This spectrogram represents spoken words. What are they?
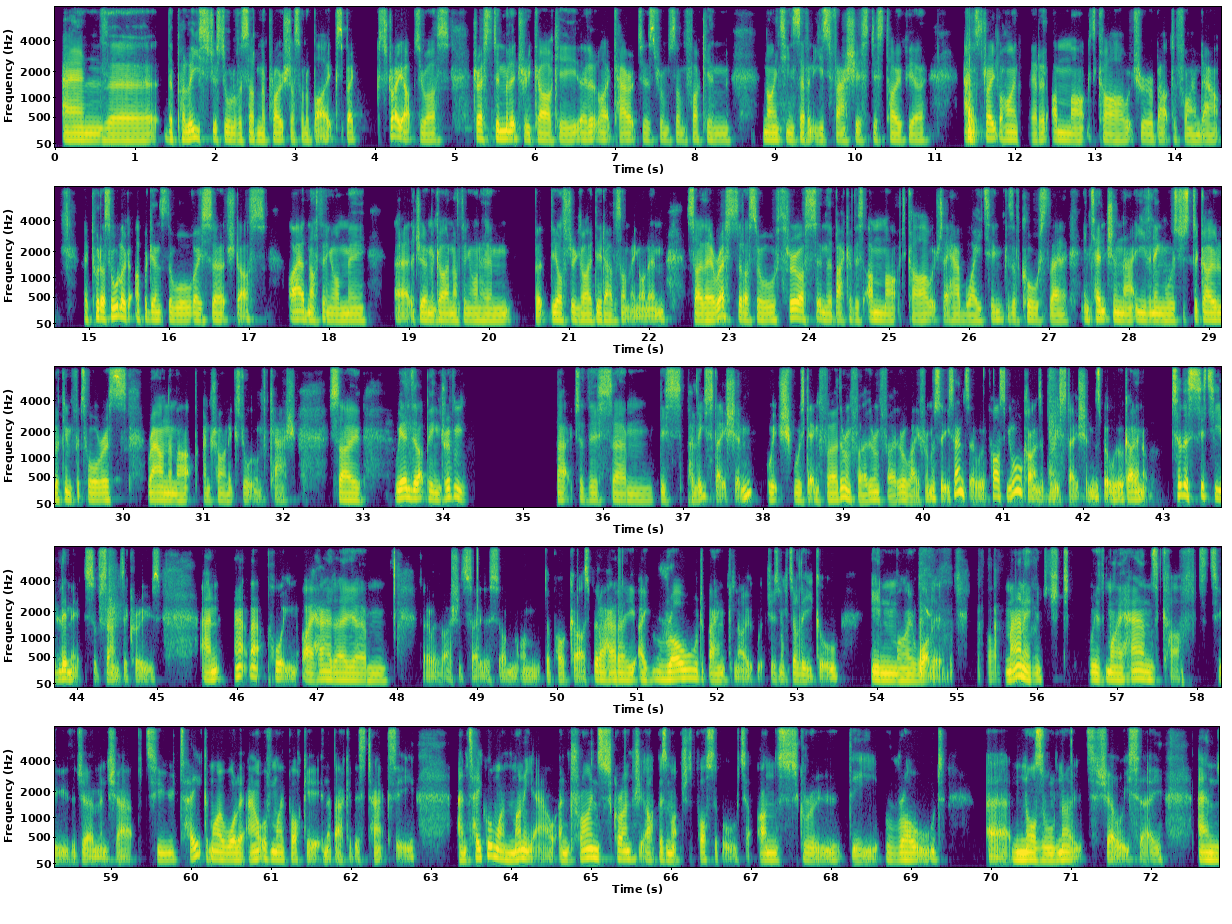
and uh, the police just all of a sudden approached us on a bike, spec- straight up to us, dressed in military khaki. They looked like characters from some fucking 1970s fascist dystopia. And straight behind, they had an unmarked car, which we were about to find out. They put us all up against the wall. They searched us. I had nothing on me. Uh, the German guy had nothing on him, but the Austrian guy did have something on him. So they arrested us all, threw us in the back of this unmarked car, which they had waiting, because of course their intention that evening was just to go looking for tourists, round them up, and try and extort them for cash. So we ended up being driven back to this um, this police station, which was getting further and further and further away from the city centre. We were passing all kinds of police stations, but we were going to the city limits of Santa Cruz. And at that point, I had a um, I don't know I should say this on, on the podcast, but I had a, a rolled banknote, which is not illegal, in my wallet. I managed, with my hands cuffed to the German chap, to take my wallet out of my pocket in the back of this taxi and take all my money out and try and scrunch it up as much as possible to unscrew the rolled uh, nozzle note, shall we say. And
